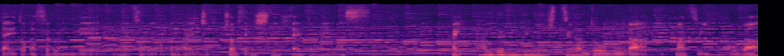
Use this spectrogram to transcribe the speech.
たりとかするんで、まあ、それを今回ちょっと調整していきたいと思います。はい、アイドリングに必要な道具が、まず1個が、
